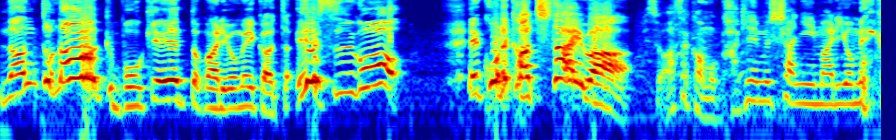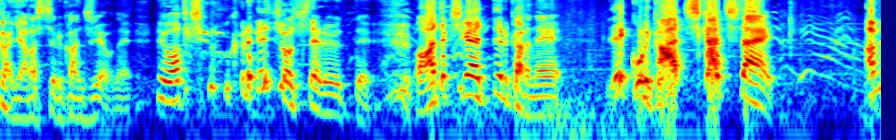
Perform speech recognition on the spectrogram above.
なんとなくボケーっとマリオメーカーやった。え、すごっえ、これ勝ちたいわそう、朝かも影武者にマリオメーカーやらしてる感じだよね。え、私6連勝してるって。私がやってるからね。え、これガチ勝ちたい危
